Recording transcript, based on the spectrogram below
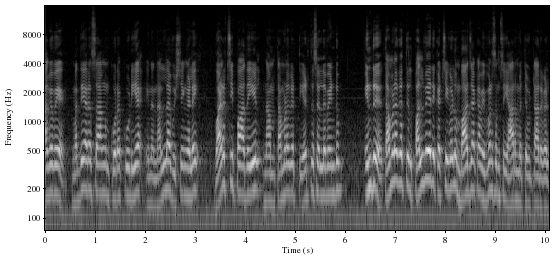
ஆகவே மத்திய அரசாங்கம் கூறக்கூடிய இந்த நல்ல விஷயங்களை வளர்ச்சி பாதையில் நாம் தமிழகத்தை எடுத்து செல்ல வேண்டும். இன்று தமிழகத்தில் பல்வேறு கட்சிகளும் பாஜக விமர்சனம் செய்ய ஆரம்பித்து விட்டார்கள்.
